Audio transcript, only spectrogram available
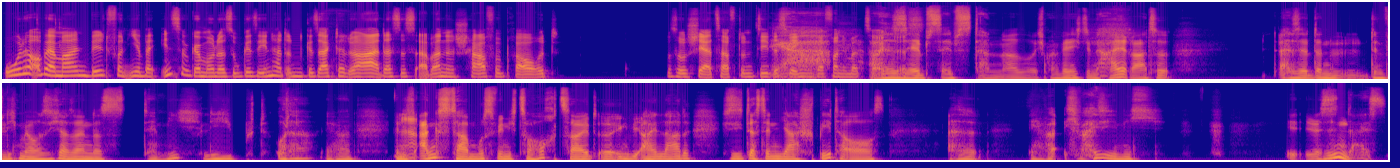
Oder ob er mal ein Bild von ihr bei Instagram oder so gesehen hat und gesagt hat, ah, das ist aber eine scharfe Braut. So scherzhaft und sie deswegen Ja, davon überzeugt Also ist. selbst, selbst dann, also ich meine, wenn ich den heirate, also dann, dann will ich mir auch sicher sein, dass der mich liebt, oder? Ich meine, wenn Ja. ich Angst haben muss, wen ich zur Hochzeit äh, irgendwie einlade, wie sieht das denn ein Jahr später aus? Also, ich, ich weiß ich nicht. Was ist denn das?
